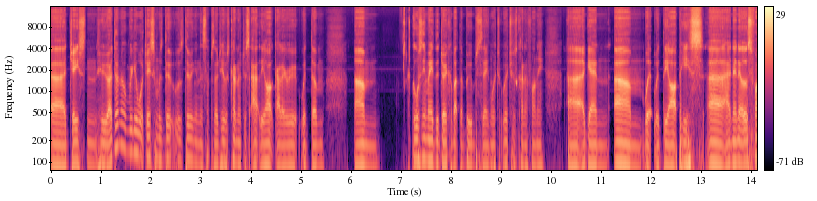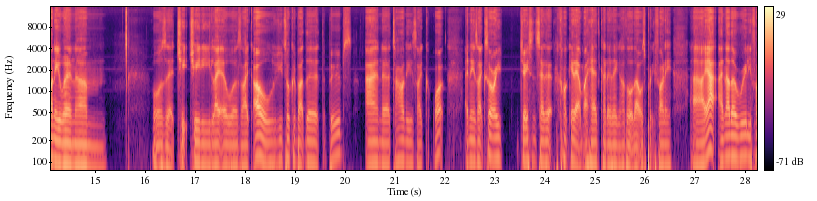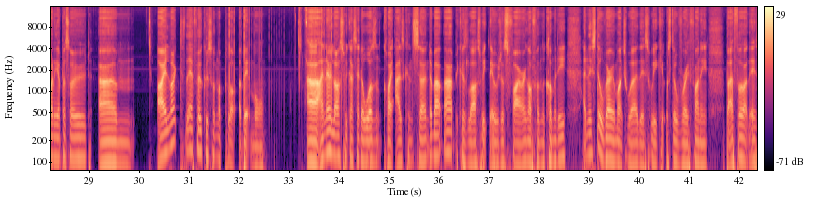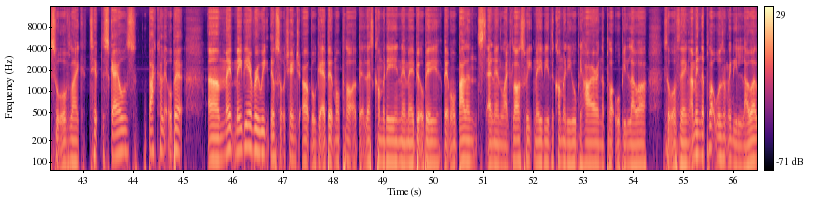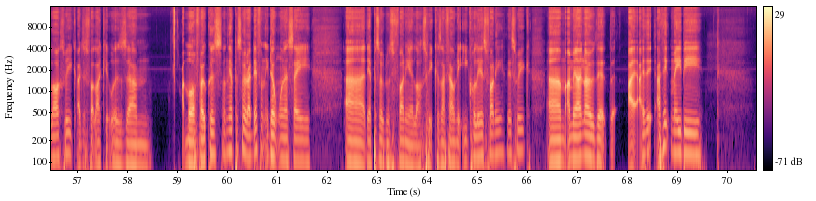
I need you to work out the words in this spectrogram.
uh, Jason, who I don't know really what Jason was do- was doing in this episode. He was kind of just at the art gallery with them, um, he made the joke about the boobs thing, which which was kind of funny. Uh, again, um, with with the art piece, uh, and then it was funny when um, what was it? Ch- Chidi later was like, "Oh, you talking about the the boobs?" And uh, Tahani's like, "What?" And he's like, "Sorry, Jason said it. I can't get it out of my head," kind of thing. I thought that was pretty funny. Uh, yeah, another really funny episode. Um, I liked their focus on the plot a bit more. Uh, I know last week I said I wasn't quite as concerned about that because last week they were just firing off on the comedy and they still very much were this week. It was still very funny, but I feel like they sort of like tipped the scales back a little bit. Um, maybe, maybe every week they'll sort of change it up. We'll get a bit more plot, a bit less comedy, and then maybe it'll be a bit more balanced. And then like last week, maybe the comedy will be higher and the plot will be lower, sort of thing. I mean, the plot wasn't really lower last week. I just felt like it was um, more focus on the episode. I definitely don't want to say uh, the episode was funnier last week because I found it equally as funny this week. Um, I mean, I know that, that I I, th- I think maybe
